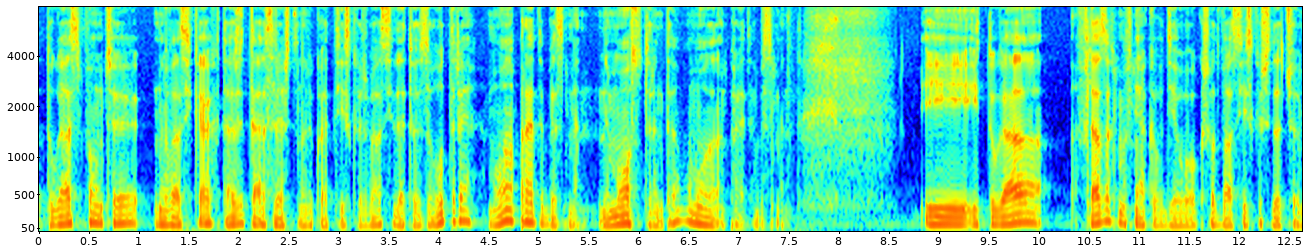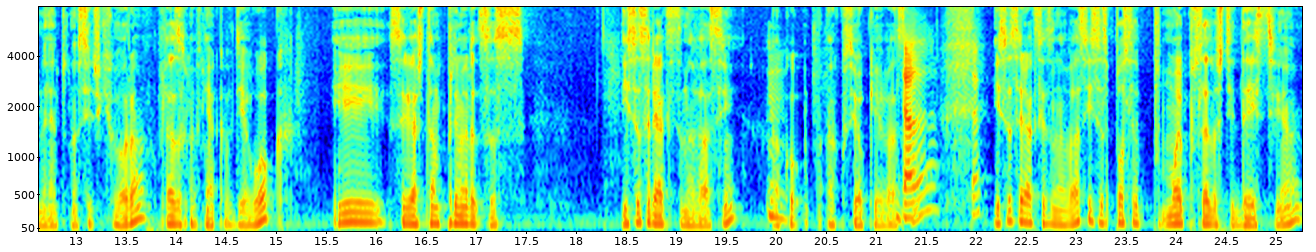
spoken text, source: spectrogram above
тогава си спомням, че на вас си казах, даже тази среща, нали, която ти искаш вас и дето е за утре, мога да направите без мен. Не мога сутринта, но мога да направите без мен. И, и тогава влязахме в някакъв диалог, защото вас искаше да чуе мнението на всички хора. Влязахме в някакъв диалог и сега ще там пример с и с реакцията на Васи, ако, ако си окей, okay, Васи. Да, да, да. И с реакцията на Васи, и с после мои последващи действия,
